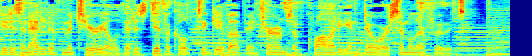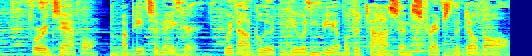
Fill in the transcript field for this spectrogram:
it is an additive material that is difficult to give up in terms of quality in dough or similar foods. For example, a pizza maker, without gluten he wouldn't be able to toss and stretch the dough ball.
